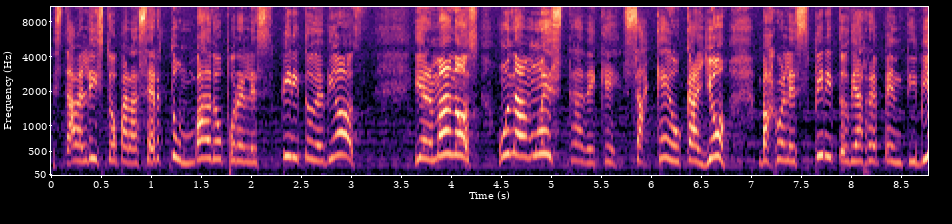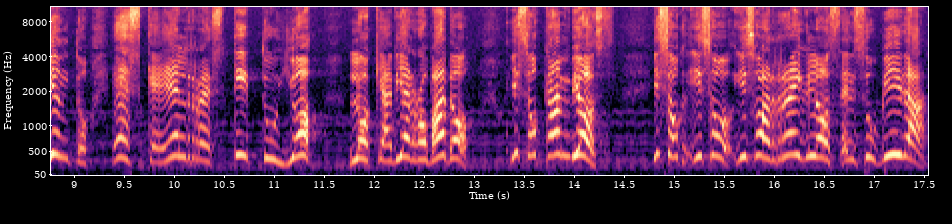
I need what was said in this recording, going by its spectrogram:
estaba listo para ser tumbado por el Espíritu de Dios. Y hermanos, una muestra de que Saqueo cayó bajo el espíritu de arrepentimiento es que él restituyó lo que había robado. Hizo cambios, hizo, hizo, hizo arreglos en su vida.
